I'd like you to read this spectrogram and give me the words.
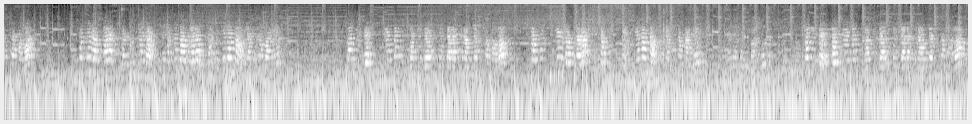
本日、13時ご入場していただくお客様は、110番から109番のお客様です。本日、最終日ご入場していただくお客様は、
